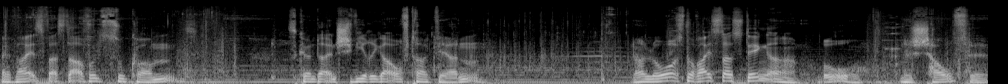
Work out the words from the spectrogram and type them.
Wer weiß, was da auf uns zukommt. Es könnte ein schwieriger Auftrag werden. Na los, du reißt das Ding ab. Oh, eine Schaufel.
